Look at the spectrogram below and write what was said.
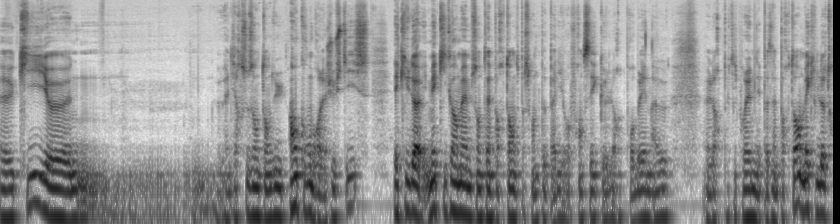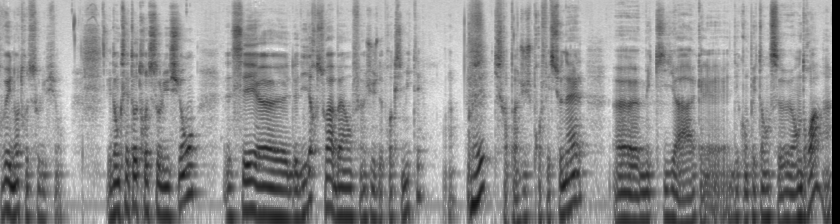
euh, qui, va dire sous-entendu, encombrent la justice, et qui, mais qui quand même sont importantes, parce qu'on ne peut pas dire aux Français que leur problème à eux, leur petit problème n'est pas important, mais qu'ils doivent trouver une autre solution. Et donc cette autre solution, c'est de dire soit ben, on fait un juge de proximité, qui ne sera pas un juge professionnel, mais qui a, des compétences en droit, hein,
